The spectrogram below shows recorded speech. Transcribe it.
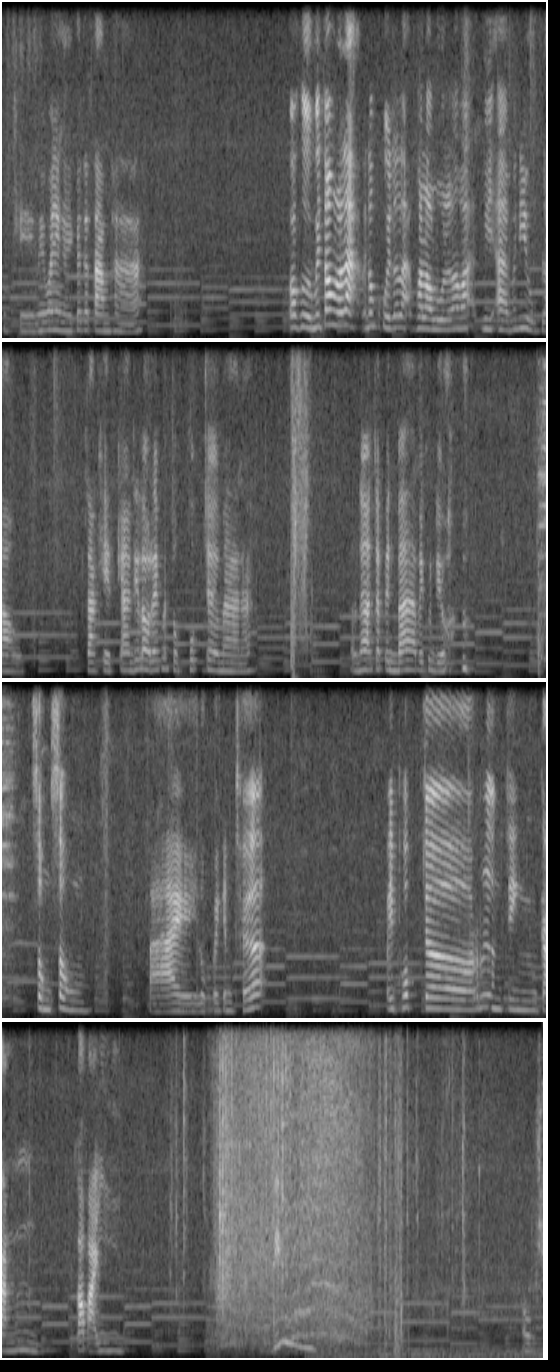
โอเค ไม่ว่ายังไงก็จะตามหา ก็คือไม่ต้องแล้วล่ะ ไม่ต้องคุยแล้วล่ะเพราะเรารู้แล้วว่า VR ไม่ได้อยู่กับเรา จากเหตุการณ์ที่เราได้ประสบพบเจอมานะ เราน่าจะเป็นบ้าไปคนเดียวส่งส่งๆไปลงไปกันเถอะ ไปพบเจอเรื่องจริงกันต่อไปโอเค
